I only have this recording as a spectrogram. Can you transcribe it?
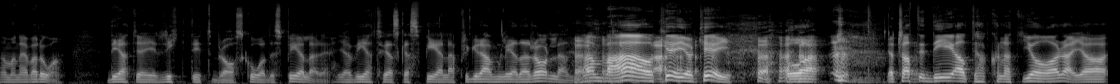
Ja, men vadå? Det är att jag är riktigt bra skådespelare. Jag vet hur jag ska spela programledarrollen. Han bara, ah, okej, okej. Och jag tror att det är det jag alltid har kunnat göra. Jag,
